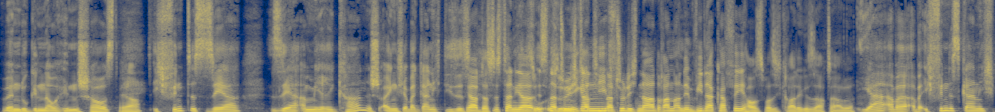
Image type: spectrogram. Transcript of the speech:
wenn du genau hinschaust, Ja. ich finde es sehr, sehr amerikanisch eigentlich, aber gar nicht dieses. Ja, das ist dann ja, so- ist so natürlich dann negativ. natürlich nah dran an dem Wiener Kaffeehaus, was ich gerade gesagt habe. Ja, aber, aber ich finde es gar nicht.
